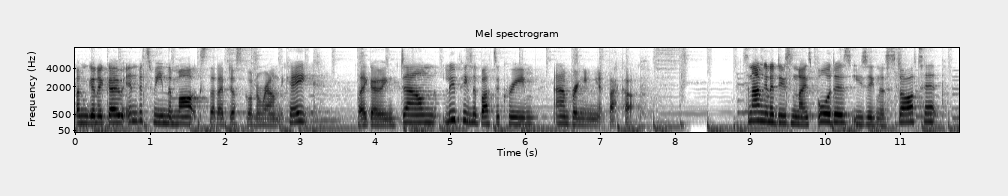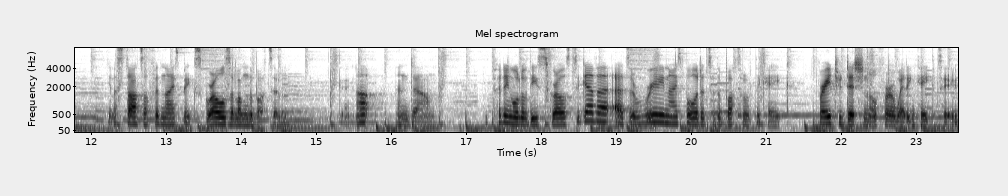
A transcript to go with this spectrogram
I'm gonna go in between the marks that I've just gone around the cake by going down, looping the buttercream, and bringing it back up. So now I'm gonna do some nice borders using the star tip. I'm gonna start off with nice big scrolls along the bottom, going up and down. And putting all of these scrolls together adds a really nice border to the bottom of the cake. Very traditional for a wedding cake too.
